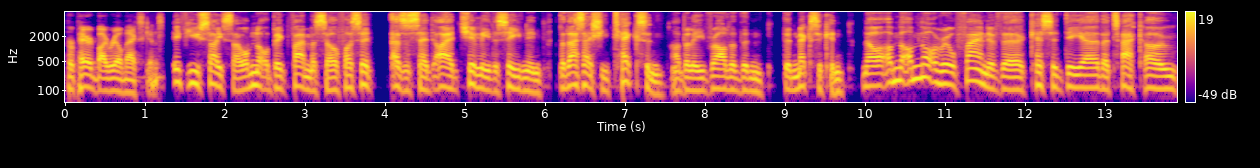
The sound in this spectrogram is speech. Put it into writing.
prepared by real Mexicans. if you say so, I'm not a big fan myself. I said as I said, I had chili this evening, but that's actually Texan, I believe, rather than than Mexican. No, I'm not. I'm not a real fan of the quesadilla, the taco,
